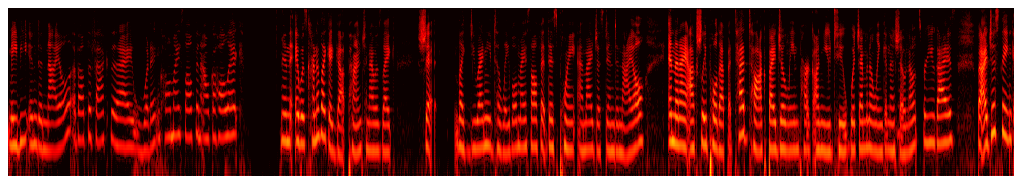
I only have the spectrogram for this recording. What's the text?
maybe in denial about the fact that I wouldn't call myself an alcoholic. And it was kind of like a gut punch. And I was like, shit, like, do I need to label myself at this point? Am I just in denial? And then I actually pulled up a TED talk by Jolene Park on YouTube, which I'm going to link in the show notes for you guys. But I just think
